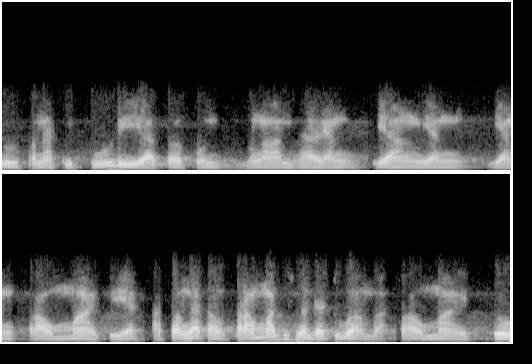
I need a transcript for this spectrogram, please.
dulu pernah dibully ataupun mengalami hal yang yang yang yang trauma itu ya, atau nggak tahu trauma itu sebenarnya ada dua mbak. Trauma itu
